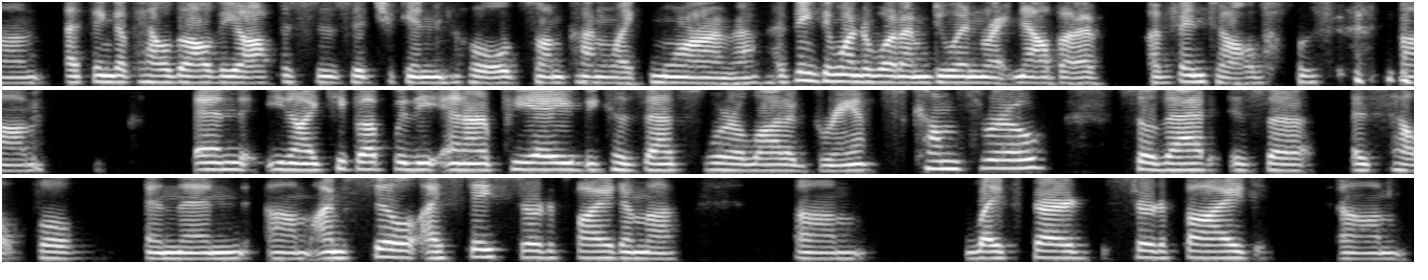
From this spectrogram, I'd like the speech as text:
Um, I think I've held all the offices that you can hold, so I'm kind of like more on. A, I think they wonder what I'm doing right now, but I've I've been to all those. Um, and you know I keep up with the NRPA because that's where a lot of grants come through, so that is a is helpful. And then um, I'm still I stay certified. I'm a um, lifeguard certified, um,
